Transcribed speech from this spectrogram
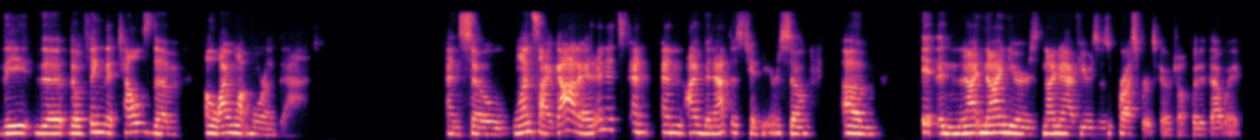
the, the, the thing that tells them, oh, I want more of that. And so once I got it, and it's and and I've been at this 10 years. So um it in nine, nine years, nine and a half years as a prosperous coach, I'll put it that way.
